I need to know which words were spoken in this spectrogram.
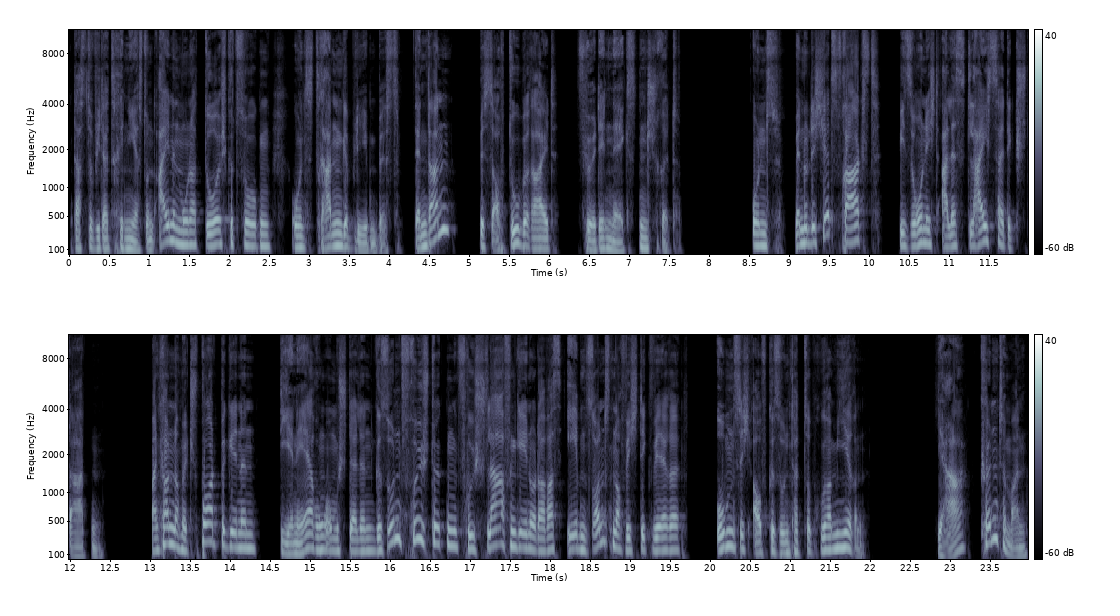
dass du wieder trainierst und einen Monat durchgezogen und dran geblieben bist. Denn dann bist auch du bereit für den nächsten Schritt. Und wenn du dich jetzt fragst, wieso nicht alles gleichzeitig starten? Man kann noch mit Sport beginnen, die Ernährung umstellen, gesund frühstücken, früh schlafen gehen oder was eben sonst noch wichtig wäre, um sich auf Gesundheit zu programmieren. Ja, könnte man.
